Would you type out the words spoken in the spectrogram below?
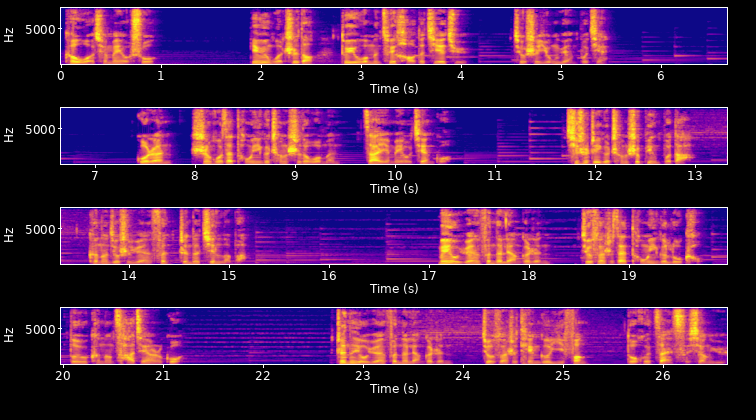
可我却没有说。因为我知道，对于我们最好的结局，就是永远不见。果然，生活在同一个城市的我们再也没有见过。其实这个城市并不大，可能就是缘分真的尽了吧。没有缘分的两个人，就算是在同一个路口，都有可能擦肩而过。真的有缘分的两个人，就算是天各一方，都会再次相遇。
